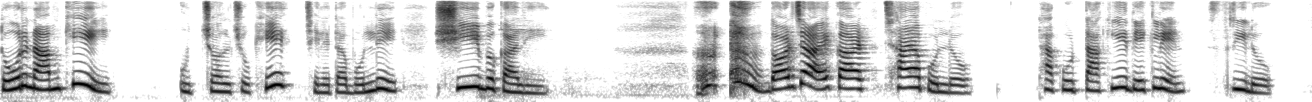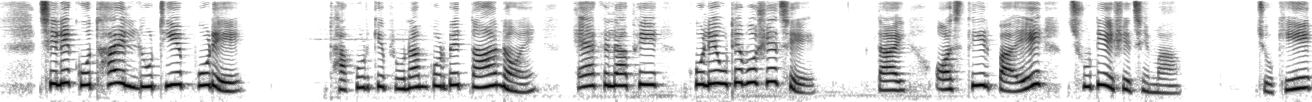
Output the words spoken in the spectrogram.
তোর নাম কি? উজ্জ্বল চোখে, ছেলেটা বললে, শিবকালী। দরজায় কার ছায়া পড়ল। ঠাকুর তাকিয়ে দেখলেন স্ত্রীলোক। ছেলে কোথায় লুটিয়ে পড়ে? ঠাকুরকে প্রণাম করবে তা নয়, এক লাফে কোলে উঠে বসেছে। তাই অস্থির পায়ে ছুটে এসেছে মা। চোখে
